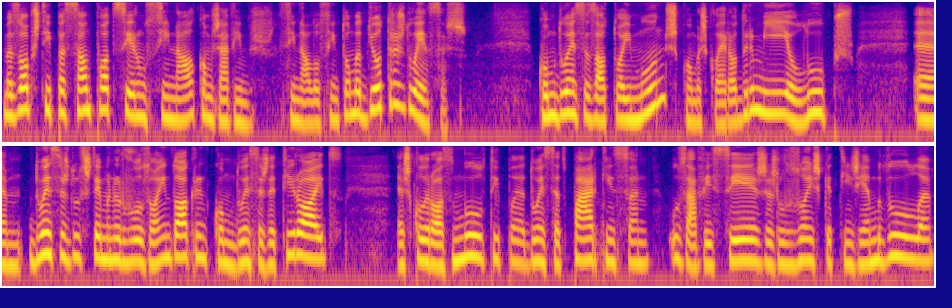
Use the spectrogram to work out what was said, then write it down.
mas a obstipação pode ser um sinal, como já vimos, sinal ou sintoma de outras doenças, como doenças autoimunes, como a esclerodermia, o lúpus, um, doenças do sistema nervoso ou endócrino, como doenças da tiroide, a esclerose múltipla, a doença de Parkinson, os AVCs, as lesões que atingem a medula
